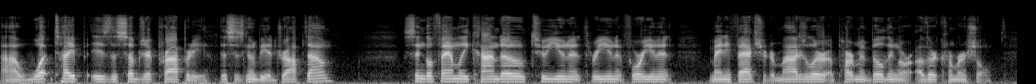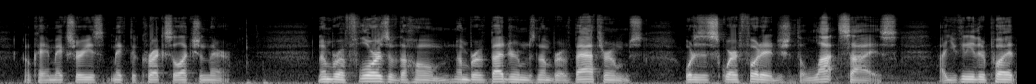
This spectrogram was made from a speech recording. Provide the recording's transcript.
Uh, what type is the subject property? This is going to be a drop down single family, condo, two unit, three unit, four unit, manufactured or modular, apartment building, or other commercial. Okay, make sure you make the correct selection there. Number of floors of the home, number of bedrooms, number of bathrooms, what is the square footage, the lot size. Uh, you can either put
